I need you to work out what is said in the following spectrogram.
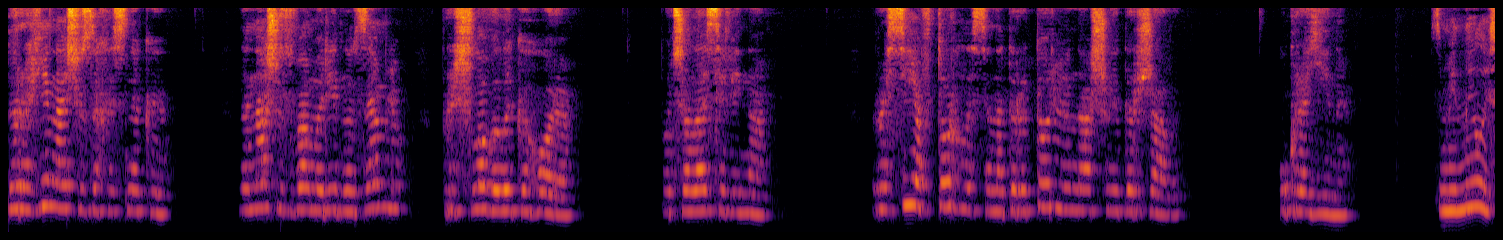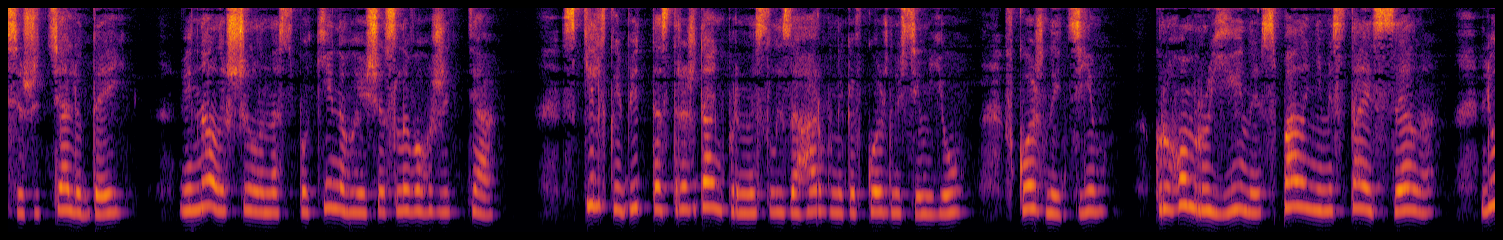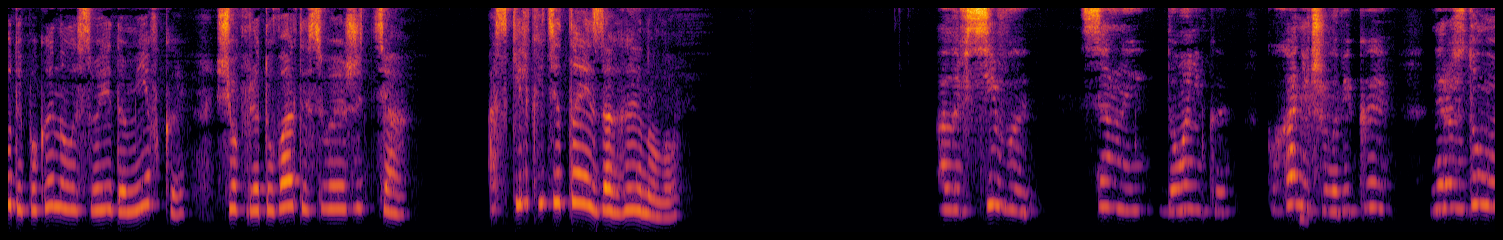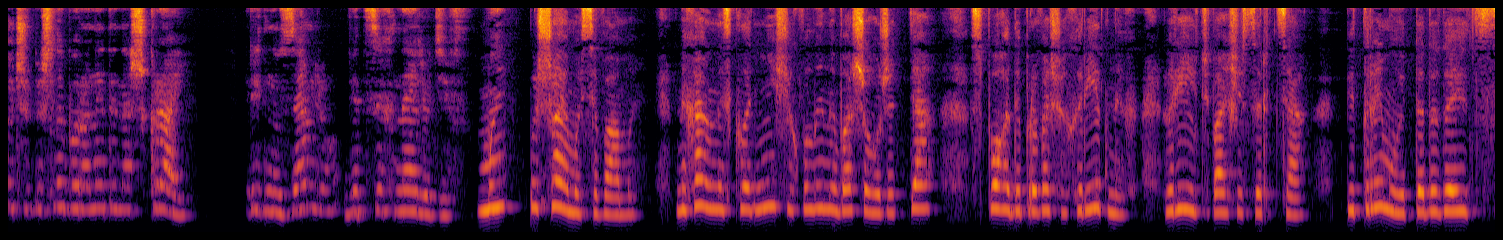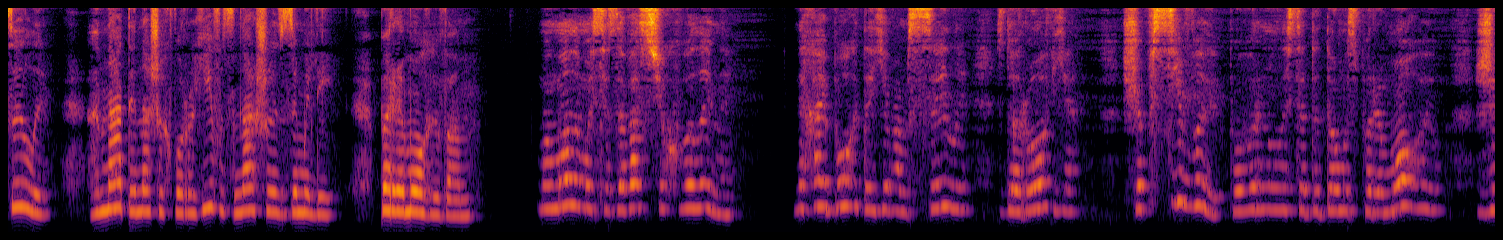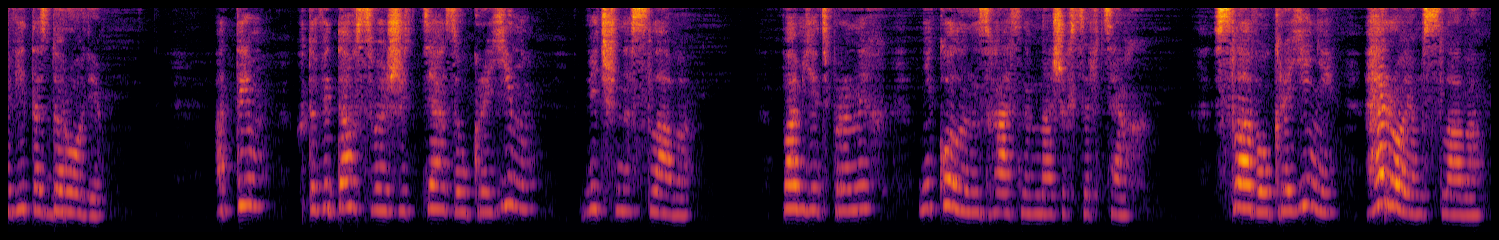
Дорогі наші захисники, на нашу з вами рідну землю прийшло велике горе. Почалася війна. Росія вторглася на територію нашої держави, України. Змінилося життя людей. Війна лишила нас спокійного і щасливого життя. Скільки бід та страждань принесли загарбники в кожну сім'ю, в кожний дім, кругом руїни, спалені міста і села. Люди покинули свої домівки, щоб врятувати своє життя. А скільки дітей загинуло? Але всі ви, сини, доньки, кохані чоловіки, не роздумуючи, пішли боронити наш край, рідну землю від цих нелюдів. Ми пишаємося вами. Нехай у найскладніші хвилини вашого життя спогади про ваших рідних гріють ваші серця, підтримують та додають сили гнати наших ворогів з нашої землі. Перемоги вам! Ми молимося за вас щохвилини. Нехай Бог дає вам сили, здоров'я, щоб всі ви повернулися додому з перемогою, живі та здорові. А тим, хто віддав своє життя за Україну, вічна слава. Пам'ять про них ніколи не згасне в наших серцях. Слава Україні! Героям слава!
